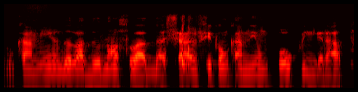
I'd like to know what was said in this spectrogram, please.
O caminho do, lado, do nosso lado da chave ficou um caminho um pouco ingrato.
